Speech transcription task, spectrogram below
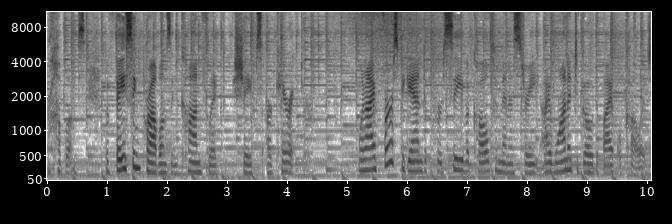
problems, but facing problems and conflict shapes our character. When I first began to perceive a call to ministry, I wanted to go to Bible college.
